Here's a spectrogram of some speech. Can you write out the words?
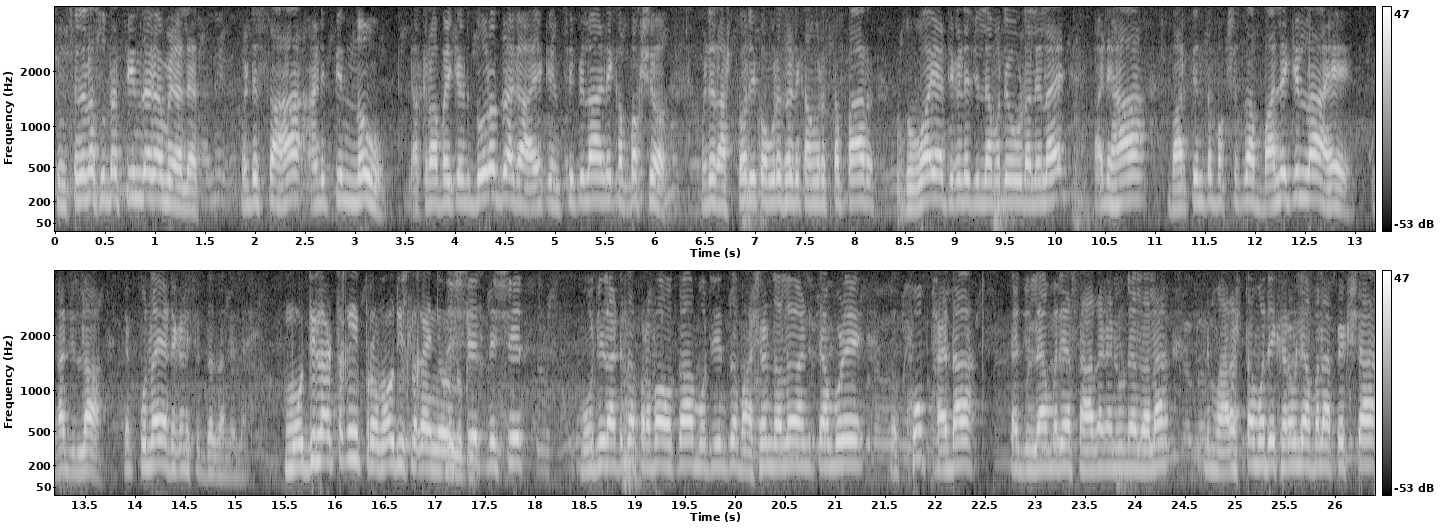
शिवसेनेला सुद्धा तीन जागा मिळाल्यात. म्हणजे सहा आणि तीन नऊ अकरापैकी आणि दोनच जागा एक एन सी पीला आणि एक अपक्ष. म्हणजे राष्ट्रवादी काँग्रेस आणि काँग्रेसचा पार धुवा या ठिकाणी जिल्ह्यामध्ये उडालेला आहे. आणि हा भारतीय जनता पक्षाचा बालेकिल्ला आहे हा जिल्हा हे पुन्हा या ठिकाणी सिद्ध झालेला आहे. मोदी लाटचा काही प्रभाव दिसला काय निश्चित निश्चित. मोदी लाटेचा प्रभाव होता मोदींचं भाषण झालं आणि त्यामुळे खूप फायदा त्या जिल्ह्यामध्ये या सहा जागा निवडून झाला. आणि महाराष्ट्रामध्ये खरं म्हणजे आम्हाला अपेक्षा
